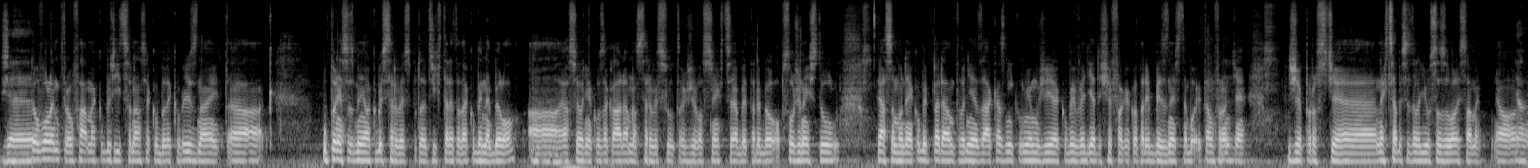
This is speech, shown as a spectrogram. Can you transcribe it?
že... dovolím, troufám jakoby říct, co nás jakoby, jakoby znají, tak úplně se změnil jakoby servis, protože dřív tady to takoby nebylo a mm. já si hodně jako zakládám na servisu, takže vlastně chci, aby tady byl obsloužený stůl. Já jsem hodně jakoby pedant, hodně zákazníků mě může jakoby vědět, když je fakt jako tady business nebo i tam frontě, že prostě nechci, aby se ty lidi usazovali sami. Jo, jo,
